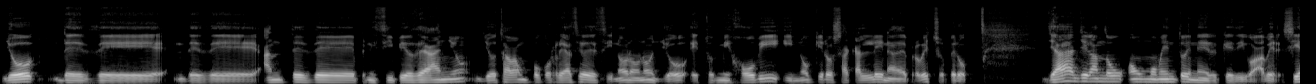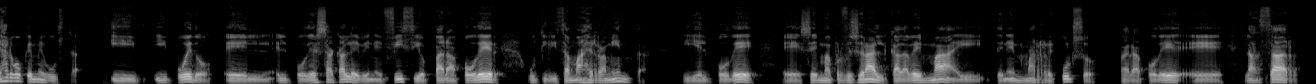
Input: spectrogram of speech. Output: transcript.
Yo desde, desde antes de principios de año, yo estaba un poco reacio de decir, no, no, no, yo esto es mi hobby y no quiero sacarle nada de provecho, pero ya llegando a un momento en el que digo, a ver, si es algo que me gusta y, puedo el, poder sacarle beneficio para poder utilizar más herramientas y el poder eh, ser más profesional cada vez más y tener más recursos para poder eh, lanzar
